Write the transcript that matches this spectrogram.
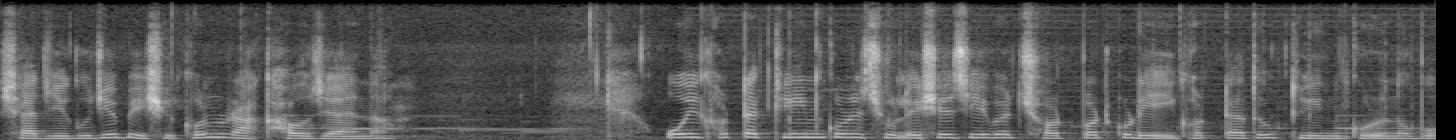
সাজিয়ে গুজিয়ে বেশিক্ষণ রাখাও যায় না। ওই ঘরটা ক্লিন করে চলে এসেছি, এবার ছটপট করে এই ঘরটাতেও ক্লিন করে নেব।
